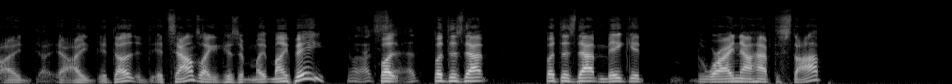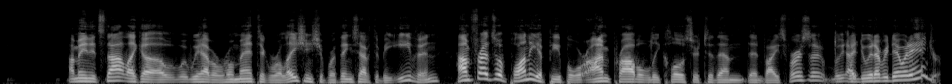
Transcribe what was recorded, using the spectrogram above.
I, I it does. It, it sounds like it because it might might be. No, that's but sad. but does that but does that make it where I now have to stop? I mean, it's not like a we have a romantic relationship where things have to be even. I'm friends with plenty of people where I'm probably closer to them than vice versa. I do it every day with Andrew.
